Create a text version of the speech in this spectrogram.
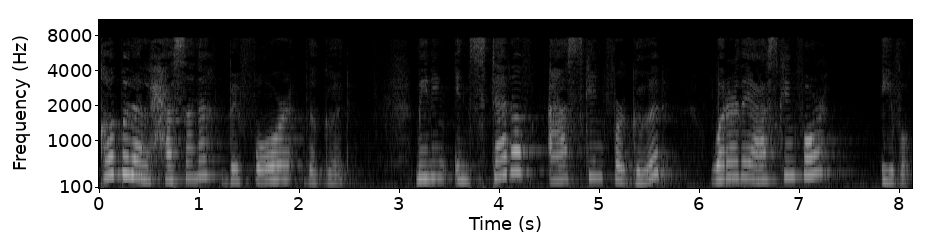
qabla al-hasana before the good. Meaning instead of asking for good, what are they asking for? Evil.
